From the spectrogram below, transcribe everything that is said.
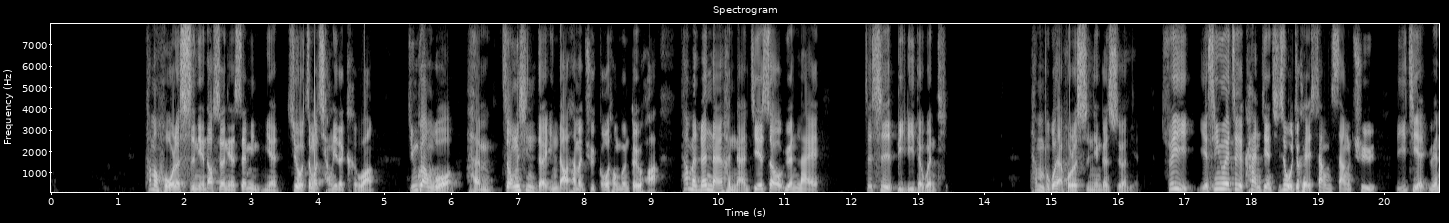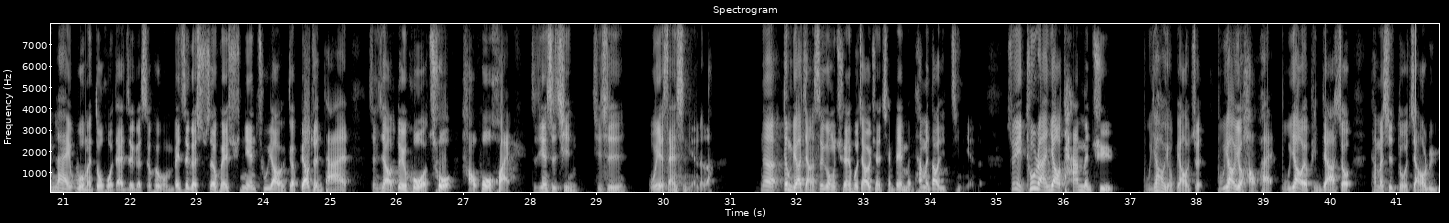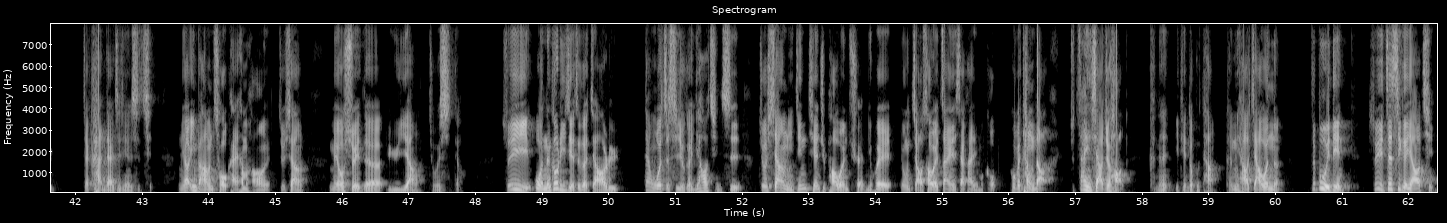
他们活了十年到十二年的生命里面，就有这么强烈的渴望。尽管我很中性的引导他们去沟通跟对话，他们仍然很难接受，原来这是比例的问题。他们不过才活了十年跟十二年。所以也是因为这个看见，其实我就可以向上去理解，原来我们都活在这个社会，我们被这个社会训练出要有一个标准答案，甚至要有对或错、好或坏这件事情。其实我也三十年了啦，那更不要讲社工圈或教育圈的前辈们，他们到底几年了？所以突然要他们去不要有标准，不要有好坏，不要有评价的时候，他们是多焦虑在看待这件事情。你要硬把他们抽开，他们好像就像。没有水的鱼一样就会死掉，所以我能够理解这个焦虑，但我只是有个邀请是，就像你今天去泡温泉，你会用脚稍微沾一下，看有没有够会不会烫到，就沾一下就好了，可能一点都不烫，可能你还要加温呢，这不一定，所以这是一个邀请。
